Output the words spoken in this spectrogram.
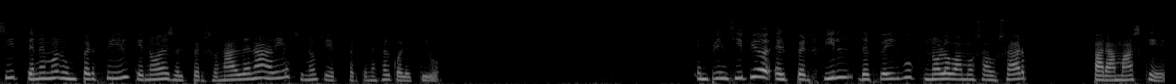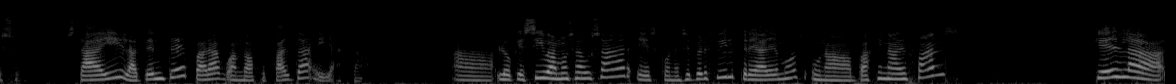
así, tenemos un perfil que no es el personal de nadie, sino que pertenece al colectivo. En principio, el perfil de Facebook no lo vamos a usar para más que eso. Está ahí latente para cuando hace falta y ya está. Ah, lo que sí vamos a usar es con ese perfil crearemos una página de fans que es la,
